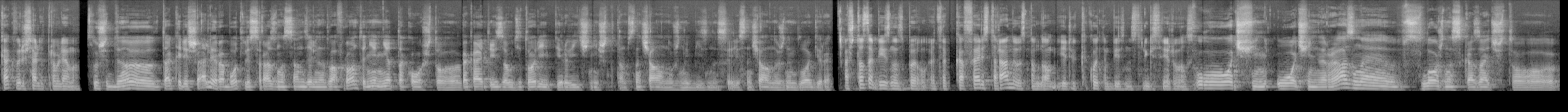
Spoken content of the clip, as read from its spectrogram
Как вы решали проблему? Слушай, да, так и решали, работали сразу, на самом деле, на два фронта. Нет, нет такого, что какая-то из аудитории первичней, что там сначала нужны бизнесы или сначала нужны блогеры. А что за бизнес был? Это кафе, рестораны в основном или какой там бизнес регистрировался? Очень-очень разное. Сложно сказать, что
